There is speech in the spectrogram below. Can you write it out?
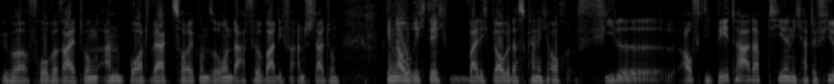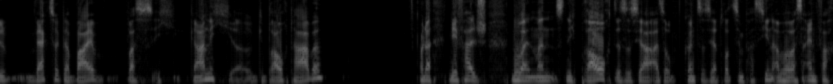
über Vorbereitung an Bordwerkzeug und so. Und dafür war die Veranstaltung genau richtig, weil ich glaube, das kann ich auch viel auf die Beta adaptieren. Ich hatte viel Werkzeug dabei, was ich gar nicht äh, gebraucht habe. Oder, nee, falsch. Nur weil man es nicht braucht, ist es ja, also könnte es ja trotzdem passieren, aber was einfach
